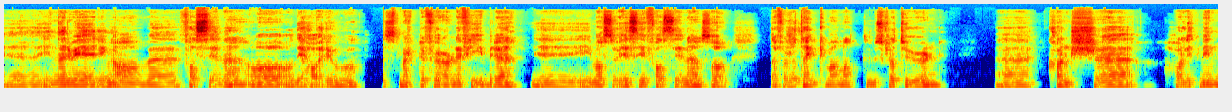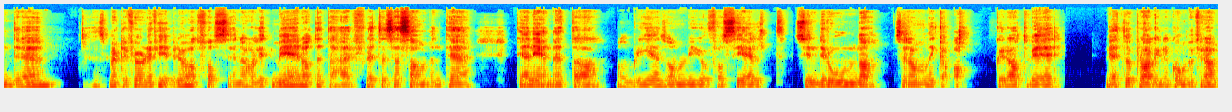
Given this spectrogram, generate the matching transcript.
eh, innervering av eh, fasiene, og, og, de har jo smerteførende fibre i massevis i fasiene. Så derfor så tenker man at muskulaturen eh, kanskje har litt mindre smerteførende fibre, og at fasiene har litt mer, og at dette her fletter seg sammen til, til en enhet. da, og det blir en sånn myofasielt syndrom, da, selv om man ikke akkurat vet, vet hvor plagene kommer fra.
